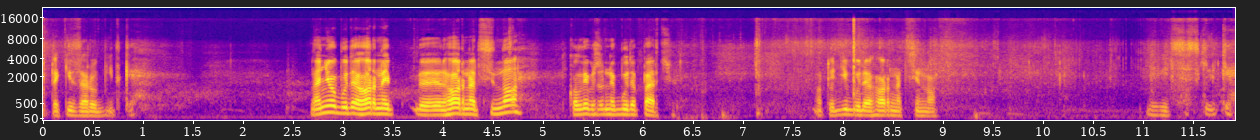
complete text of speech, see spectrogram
Отакі заробітки. На нього буде гарний, е, гарна ціна, коли вже не буде перцю. От тоді буде гарна ціна. Дивіться скільки.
